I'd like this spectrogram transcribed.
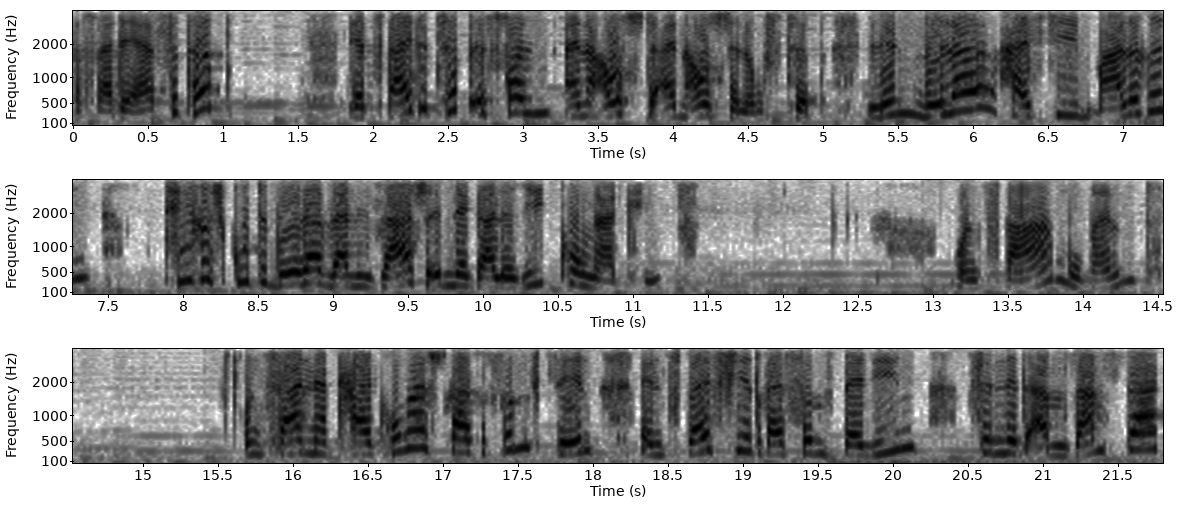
Das war der erste Tipp. Der zweite Tipp ist von einer Ausst ein Ausstellungstipp. Lynn Müller heißt die Malerin. Tierisch gute Bilder, Vernissage in der Galerie Kungerkiez. Und zwar, Moment, und zwar in der Karl-Krunger-Straße 15 in 12435 Berlin findet am Samstag,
